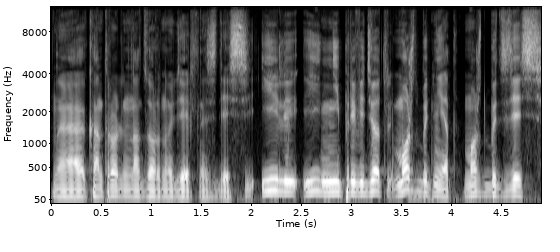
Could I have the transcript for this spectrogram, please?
э, контрольно-надзорную деятельность здесь. Или и не приведет, может быть, нет. Может быть, здесь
